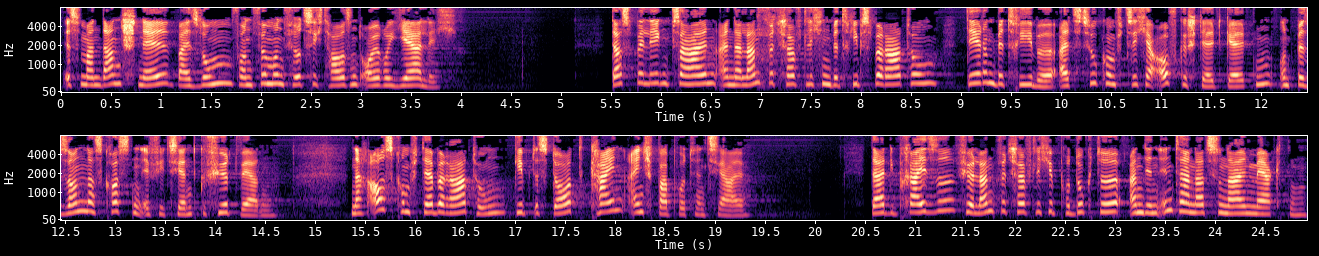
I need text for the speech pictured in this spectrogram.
ist man dann schnell bei Summen von 45.000 Euro jährlich. Das belegen Zahlen einer landwirtschaftlichen Betriebsberatung, deren Betriebe als zukunftssicher aufgestellt gelten und besonders kosteneffizient geführt werden. Nach Auskunft der Beratung gibt es dort kein Einsparpotenzial. Da die Preise für landwirtschaftliche Produkte an den internationalen Märkten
